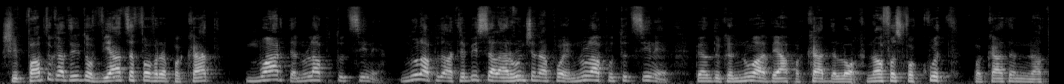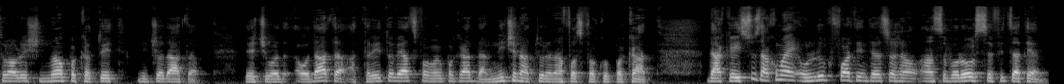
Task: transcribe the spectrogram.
Și faptul că a trăit o viață fără păcat moartea nu l-a putut ține. Nu l-a putut, a trebuit să-l arunce înapoi. Nu l-a putut ține pentru că nu avea păcat deloc. Nu a fost făcut păcat în natura lui și nu a păcătuit niciodată. Deci odată a trăit o viață fără păcat, dar nici în natură n-a fost făcut păcat. Dacă Isus, acum e un lucru foarte interesant și am să vă rog să fiți atent.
